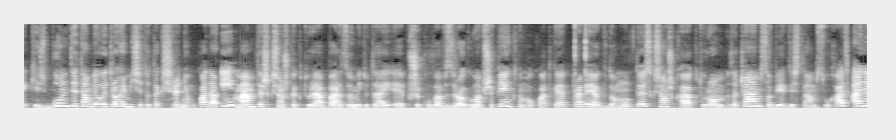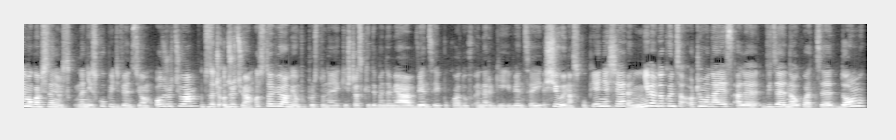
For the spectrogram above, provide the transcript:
jakieś bunty tam były, trochę mi się to tak średnio układa. I mam też książkę, która bardzo mi tutaj y, przykuwa wzrok, bo ma przepiękną okładkę, prawie jak w domu. To jest książka, którą zaczęłam sobie gdzieś tam słuchać, ale nie mogłam się na, nią, na niej skupić, więc ją odrzuciłam, to znaczy odrzuciłam, odstawiłam ją po prostu na jakiś czas, kiedy będę miała więcej pokładów energii i więcej siły na skupienie się. Nie wiem do końca o czym ona jest, ale widzę na okładce dom,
